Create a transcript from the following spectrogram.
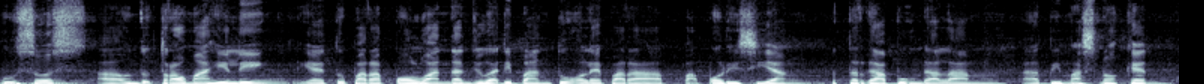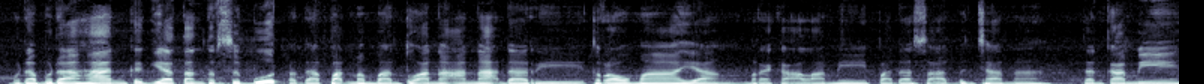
khusus uh, untuk trauma healing yaitu para polwan dan juga dibantu oleh para pak polisi yang tergabung dalam uh, Bimas Noken. Mudah-mudahan kegiatan tersebut dapat membantu anak-anak dari trauma yang mereka alami pada saat bencana dan kami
